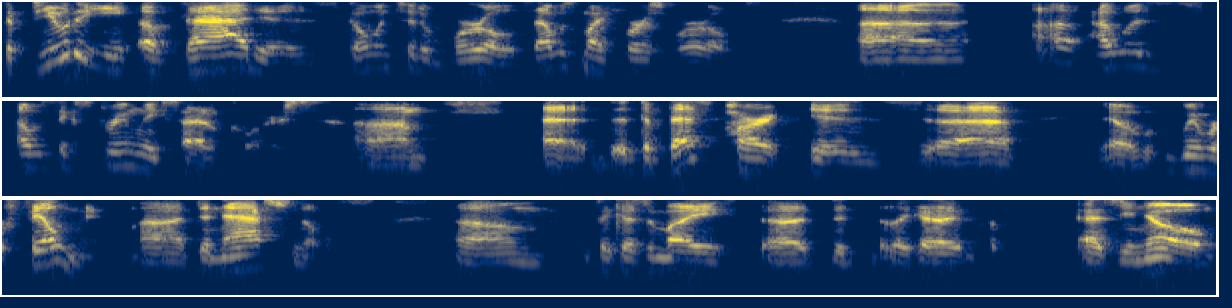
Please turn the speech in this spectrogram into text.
the beauty of that is going to the worlds. That was my first worlds. Uh, I, I, was i was extremely excited of course. Um, uh, the, the, best part is uh, know, we were filming uh, the Nationals um, because of my uh, the, like uh, as you know,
